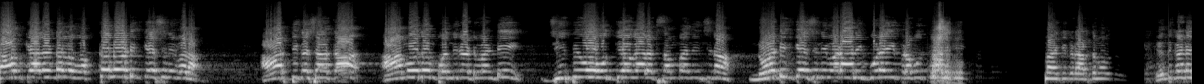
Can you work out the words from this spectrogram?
జాబ్ క్యాలెండర్లో ఒక్క నోటిఫికేషన్ ఇవ్వాల. ఆర్థిక శాఖ ఆమోదం పొందినటువంటి జీపీఓ ఉద్యోగాలకు సంబంధించిన నోటిఫికేషన్ ఇవ్వడానికి కూడా ఈ ప్రభుత్వానికి మనకి ఇక్కడ అర్థమవుతుంది. ఎందుకంటే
